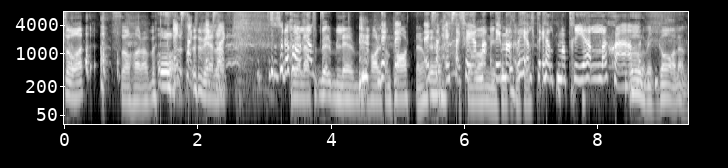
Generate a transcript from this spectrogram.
så så har de exakt, velat, exakt. Så, så det har velat helt, bli, bli, ha det som partner. Det, exakt, exakt. det är helt, helt materiella skäl. Oh, jag blir galen.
